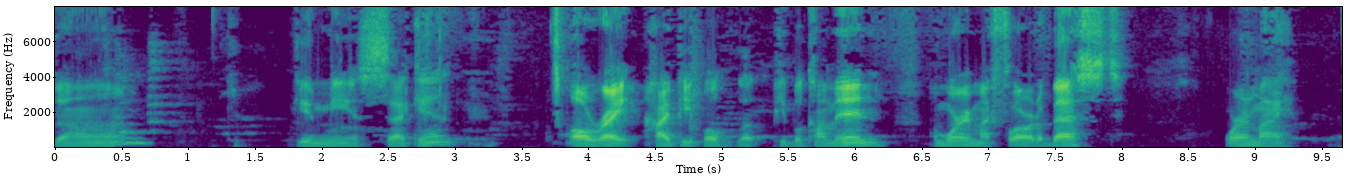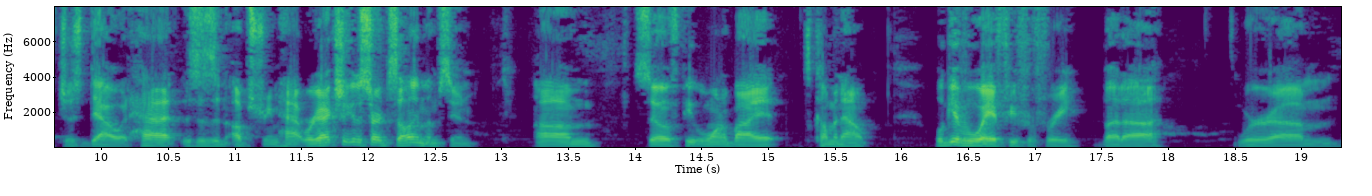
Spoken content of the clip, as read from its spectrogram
Hold on. Give me a second. All right. Hi, people. Let people come in. I'm wearing my Florida best, wearing my just DAO it hat. This is an upstream hat. We're actually going to start selling them soon. Um, so if people want to buy it, it's coming out. We'll give away a few for free, but uh, we're um,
